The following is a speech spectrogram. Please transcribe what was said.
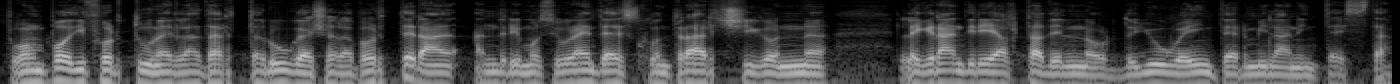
con un po' di fortuna la tartaruga ce la porterà, andremo sicuramente a scontrarci con le grandi realtà del nord, Juve, Inter, Milano in testa.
